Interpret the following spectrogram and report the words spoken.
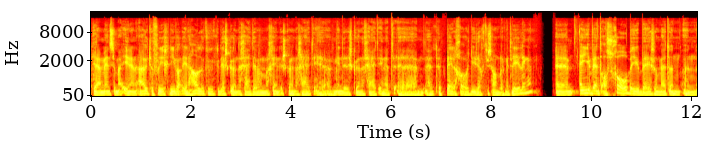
ja, mensen maar in en uit te vliegen die wel inhoudelijke deskundigheid hebben, maar geen deskundigheid, uh, minder deskundigheid in het, het, het pedagogisch didactisch handelen met leerlingen. Uh, en je bent als school ben je bezig met een, een,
